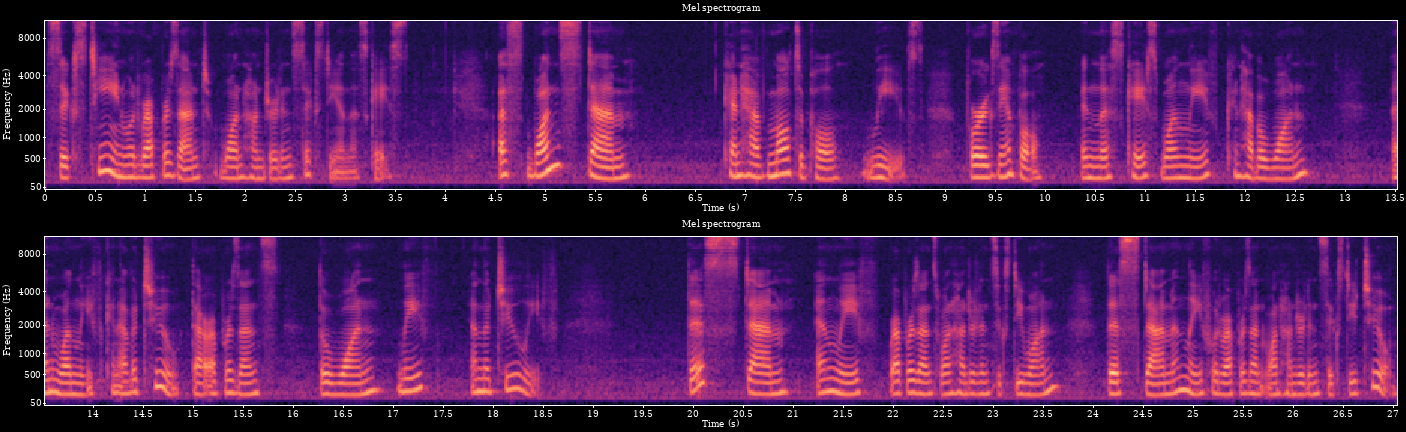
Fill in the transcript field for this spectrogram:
16 would represent 160 in this case. A, one stem can have multiple leaves. For example, in this case, one leaf can have a 1 and one leaf can have a 2. That represents the 1 leaf and the 2 leaf. This stem and leaf represents 161. This stem and leaf would represent 162.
